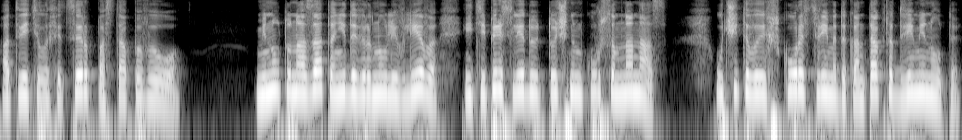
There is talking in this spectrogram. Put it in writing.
ответил офицер поста ПВО. Минуту назад они довернули влево и теперь следуют точным курсом на нас. Учитывая их скорость, время до контакта 2 минуты.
